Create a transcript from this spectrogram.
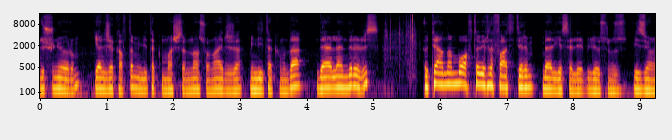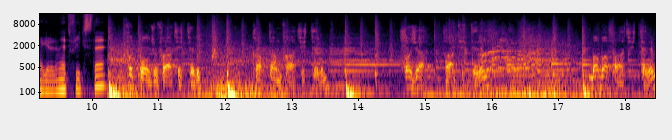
düşünüyorum. Gelecek hafta milli takım maçlarından sonra ayrıca milli takımı da değerlendiririz. Öte yandan bu hafta bir de Fatih Terim belgeseli biliyorsunuz vizyona girdi Netflix'te. Futbolcu Fatih Terim, kaptan Fatih Terim, hoca Fatih Terim, baba Fatih Terim,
